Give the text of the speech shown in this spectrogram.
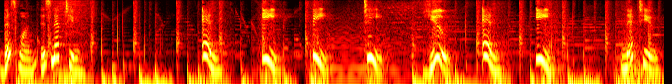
This one is Neptune. N E P T U N E. Neptune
